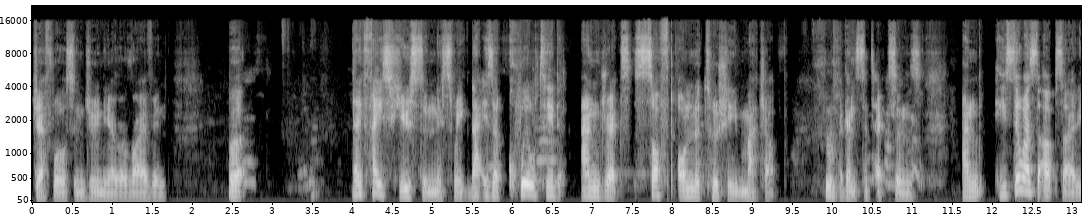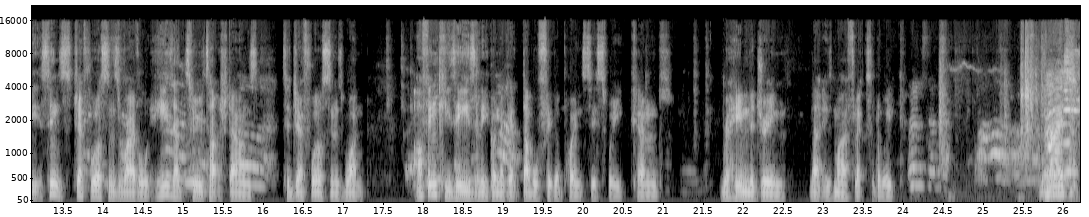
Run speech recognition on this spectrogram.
Jeff Wilson Jr. arriving. But they face Houston this week. That is a quilted Andrex soft on the tushy matchup against the Texans. And he still has the upside. He, since Jeff Wilson's arrival, he's had two touchdowns to Jeff Wilson's one. I think he's easily going to get double figure points this week. And Raheem the Dream, that is my flex of the week. Nice.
